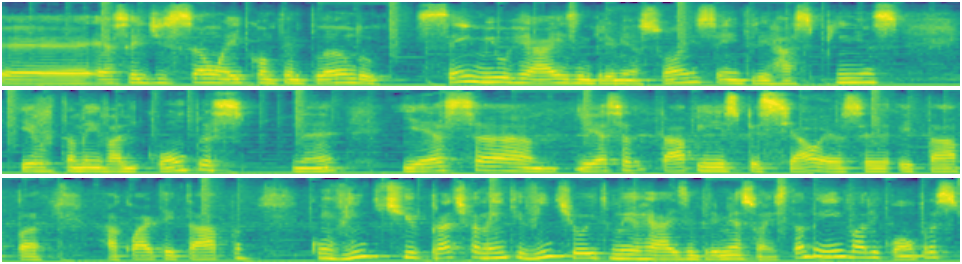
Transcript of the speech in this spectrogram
É, essa edição aí contemplando 100 mil reais em premiações entre raspinhas e também vale compras, né? E essa, e essa etapa em especial, essa etapa, a quarta etapa, com 20, praticamente 28 mil reais em premiações. Também vale compras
